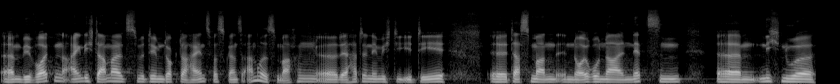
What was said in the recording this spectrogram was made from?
Ähm, wir wollten eigentlich damals mit dem Dr. Heinz was ganz anderes machen. Äh, der hatte nämlich die Idee, dass man in neuronalen Netzen ähm, nicht nur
